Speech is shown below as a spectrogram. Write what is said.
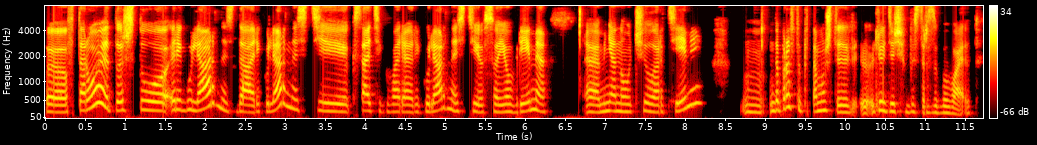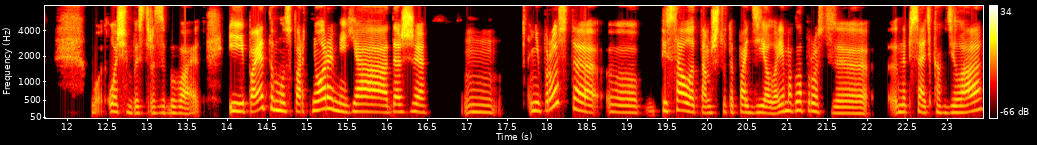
Э, второе, то, что регулярность, да, регулярности, кстати говоря, регулярности в свое время э, меня научил Артемий, да просто потому, что э, люди очень быстро забывают. Вот, очень быстро забывают. И поэтому с партнерами я даже не просто э, писала там что-то по делу, я могла просто написать, как дела,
